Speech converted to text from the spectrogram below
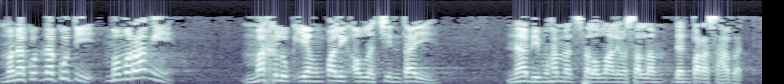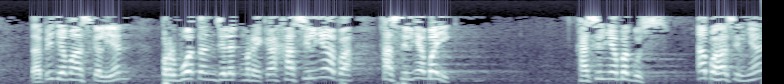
Menakut-nakuti. Memerangi. Makhluk yang paling Allah cintai. Nabi Muhammad SAW dan para sahabat. Tapi jemaah sekalian, perbuatan jelek mereka hasilnya apa? Hasilnya baik. Hasilnya bagus. Apa hasilnya?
